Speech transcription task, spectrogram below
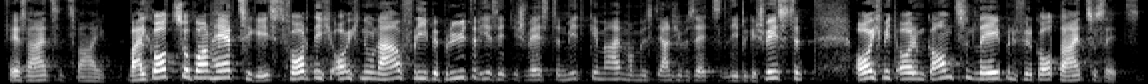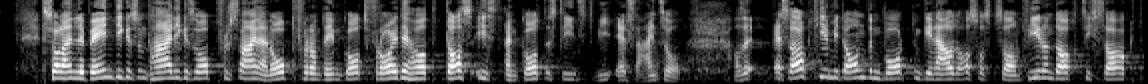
Vers 1 und 2. Weil Gott so barmherzig ist, fordere ich euch nun auf, liebe Brüder, hier sind die Schwestern mitgemeint, man müsste eigentlich übersetzen, liebe Geschwister, euch mit eurem ganzen Leben für Gott einzusetzen. Es soll ein lebendiges und heiliges Opfer sein, ein Opfer, an dem Gott Freude hat. Das ist ein Gottesdienst, wie er sein soll. Also er sagt hier mit anderen Worten genau das, was Psalm 84 sagt.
